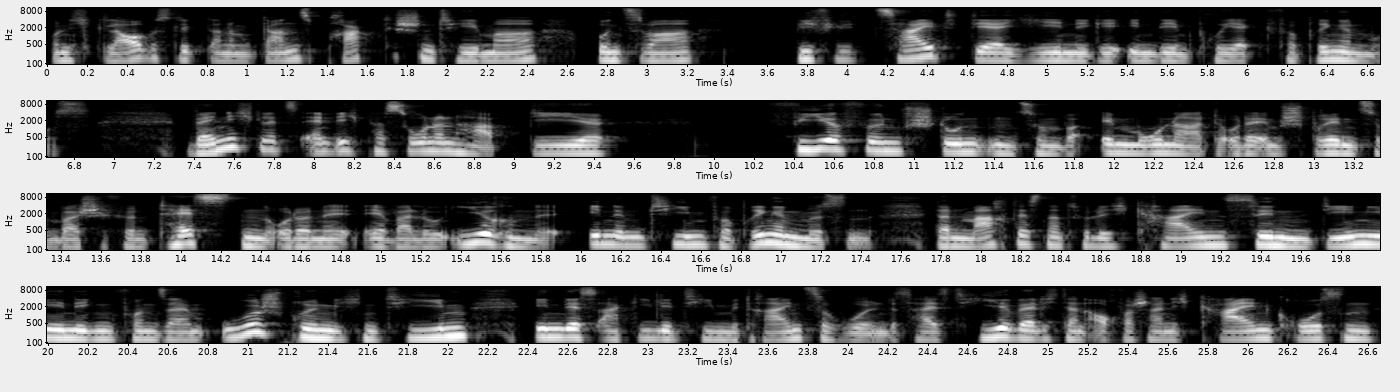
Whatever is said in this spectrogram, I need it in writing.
Und ich glaube, es liegt an einem ganz praktischen Thema und zwar, wie viel Zeit derjenige in dem Projekt verbringen muss. Wenn ich letztendlich Personen habe, die vier, fünf Stunden zum, im Monat oder im Sprint zum Beispiel für ein Testen oder eine Evaluieren in einem Team verbringen müssen, dann macht es natürlich keinen Sinn, denjenigen von seinem ursprünglichen Team in das agile Team mit reinzuholen. Das heißt, hier werde ich dann auch wahrscheinlich keinen großen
